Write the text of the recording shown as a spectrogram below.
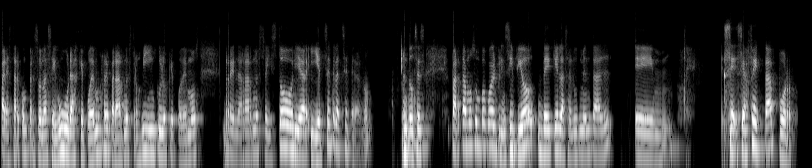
para estar con personas seguras, que podemos reparar nuestros vínculos, que podemos renarrar nuestra historia y etcétera, etcétera, ¿no? Entonces, partamos un poco del principio de que la salud mental em, se, se, afecta por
